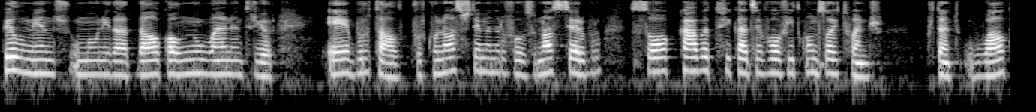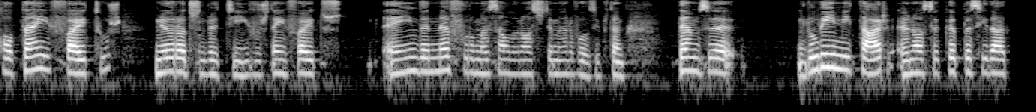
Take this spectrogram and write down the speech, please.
pelo menos uma unidade de álcool no ano anterior. É brutal, porque o nosso sistema nervoso, o nosso cérebro, só acaba de ficar desenvolvido com 18 anos. Portanto, o álcool tem efeitos neurodegenerativos, tem efeitos ainda na formação do nosso sistema nervoso. E, portanto, estamos a limitar a nossa capacidade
